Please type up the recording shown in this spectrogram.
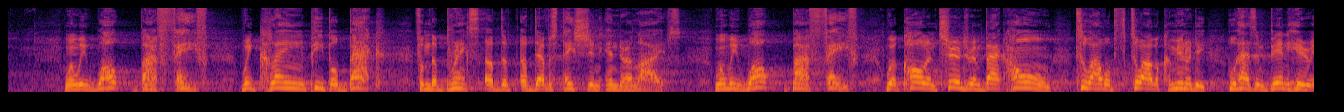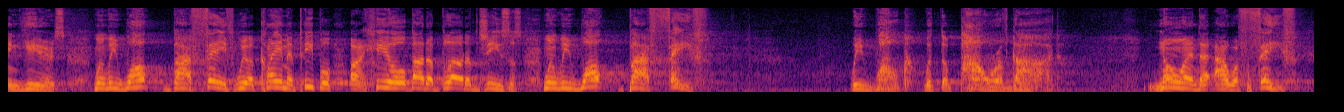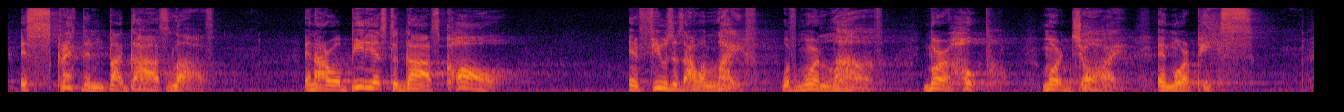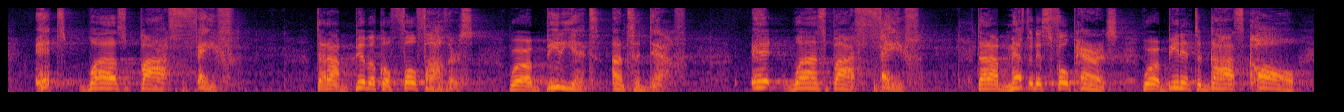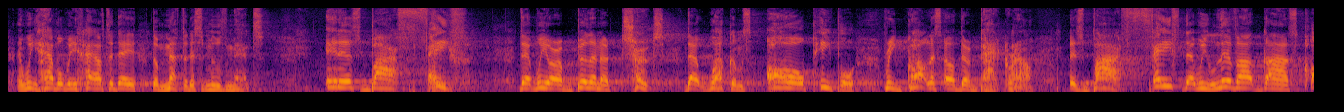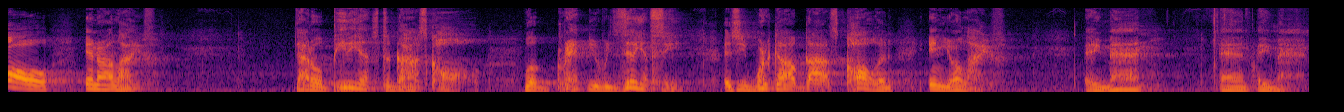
When we walk by faith, we claim people back from the brinks of, the, of devastation in their lives. When we walk by faith, we're calling children back home to our, to our community who hasn't been here in years. When we walk by faith, we are claiming people are healed by the blood of Jesus. When we walk by faith, we walk with the power of God, knowing that our faith is strengthened by God's love. And our obedience to God's call infuses our life with more love, more hope, more joy, and more peace. It was by faith that our biblical forefathers were obedient unto death. It was by faith that our Methodist foreparents were obedient to God's call and we have what we have today, the Methodist movement. It is by faith that we are building a church that welcomes all people, regardless of their background. It's by faith that we live out God's call in our life. That obedience to God's call will grant you resiliency as you work out God's calling in your life. Amen and amen.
